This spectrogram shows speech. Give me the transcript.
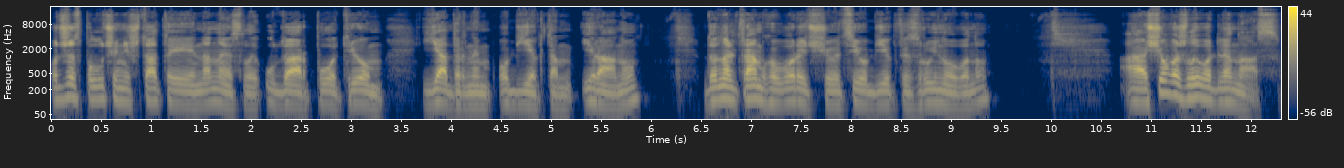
Отже, Сполучені Штати нанесли удар по трьом ядерним об'єктам Ірану. Дональд Трамп говорить, що ці об'єкти зруйновано. А що важливо для нас?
